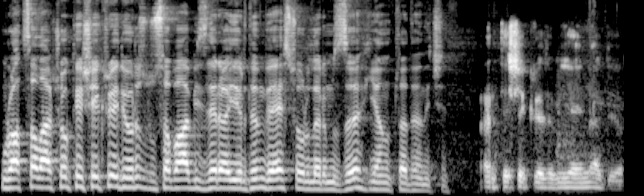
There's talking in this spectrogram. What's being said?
Murat Salar çok teşekkür ediyoruz bu sabah bizlere ayırdığın ve sorularımızı yanıtladığın için. Ben teşekkür ederim. İyi yayınlar diyorum.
